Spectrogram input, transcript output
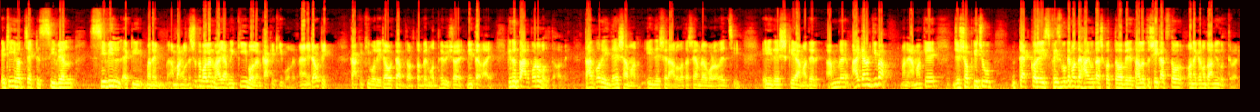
এটাই হচ্ছে একটি সিভিল সিভিল একটি মানে বাংলাদেশে তো বলেন, ভাই, আপনি কি বলেন? কাকে কি বলেন? হ্যাঁ এটাও ঠিক। কাকে কি বলি? এটাও একটা কর্তব্যের মধ্যে বিষয়, নিতে হয়। কিন্তু তারপরও বলতে হবে। তারপরে এই দেশ আমার, এই দেশের আলো বাতাসে আমরা বড় হয়েছি। এই দেশকে আমাদের, আমরা আই ক্যানট গিভ আপ মানে আমাকে যে সব কিছু ত্যাগ করে এই ফেসবুকের মধ্যে হাই হতাশ করতে হবে, তাহলে তো সেই কাজ তো অনেকের মতো আমি করতে পারি।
